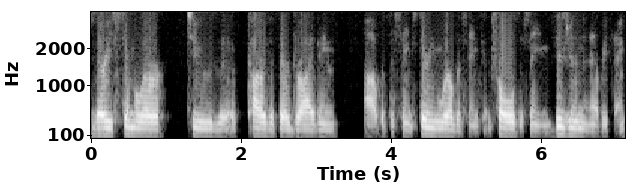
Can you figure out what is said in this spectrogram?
very similar to the car that they're driving uh, with the same steering wheel, the same controls, the same vision, and everything.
